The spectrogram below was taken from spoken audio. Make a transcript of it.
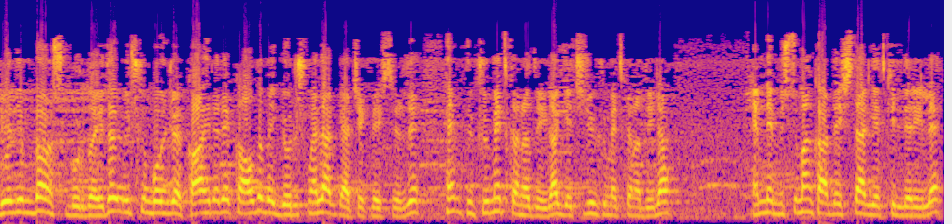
William Burns buradaydı. Üç gün boyunca Kahire'de kaldı ve görüşmeler gerçekleştirdi. Hem hükümet kanadıyla, geçici hükümet kanadıyla hem de Müslüman kardeşler yetkilileriyle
